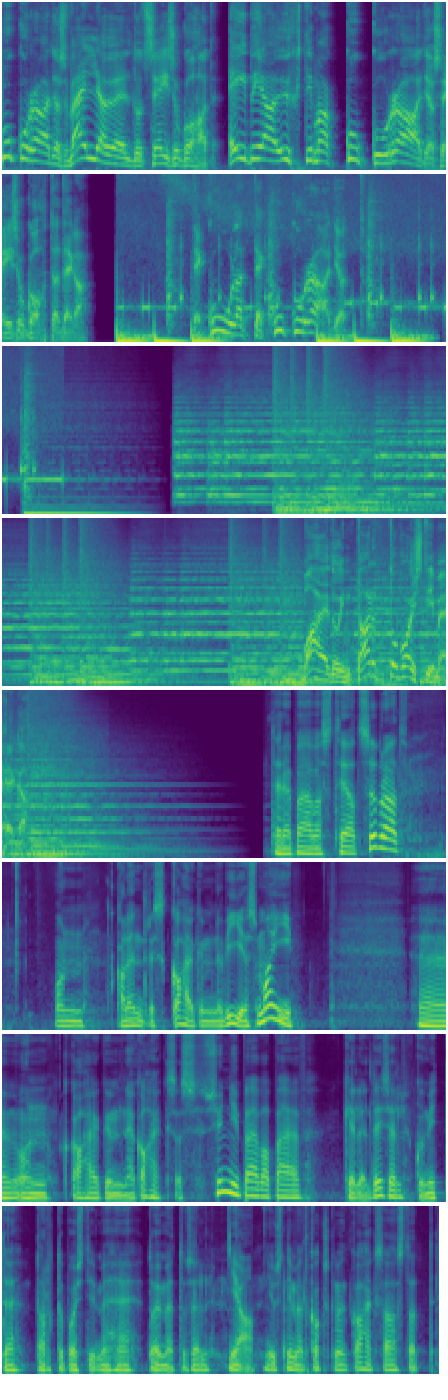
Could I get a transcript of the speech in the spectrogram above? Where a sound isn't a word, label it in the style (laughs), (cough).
Kuku Raadios välja öeldud seisukohad ei pea ühtima Kuku Raadio seisukohtadega. Te kuulate Kuku Raadiot. vahetund Tartu Postimehega. tere päevast, head sõbrad. on kalendris kahekümne viies mai. on kahekümne kaheksas sünnipäevapäev kellel teisel, kui mitte Tartu Postimehe toimetusel ja just nimelt kakskümmend kaheksa aastat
